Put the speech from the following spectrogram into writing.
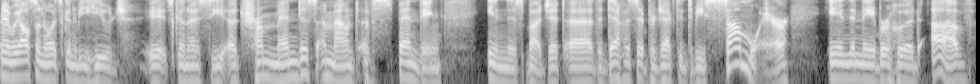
And we also know it's going to be huge. It's going to see a tremendous amount of spending in this budget. Uh, the deficit projected to be somewhere in the neighborhood of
